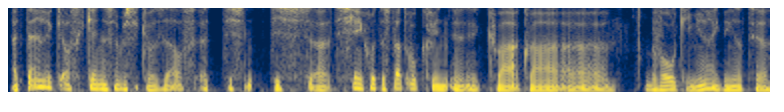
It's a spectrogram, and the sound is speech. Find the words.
uiteindelijk, als je kijkt naar San Francisco zelf, het is, het is, uh, het is geen grote stad, ook in, uh, qua, qua uh, bevolking. Hè. Ik denk dat er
